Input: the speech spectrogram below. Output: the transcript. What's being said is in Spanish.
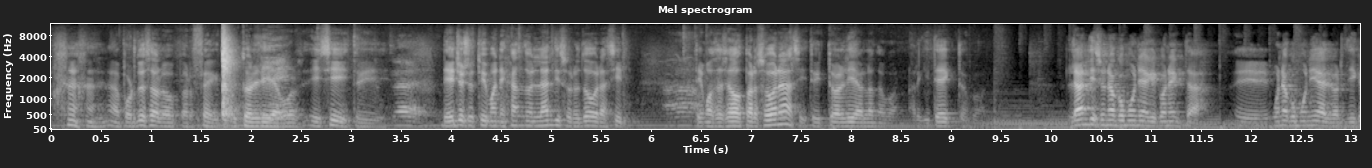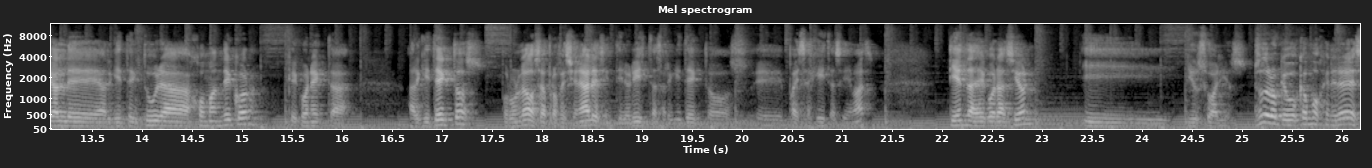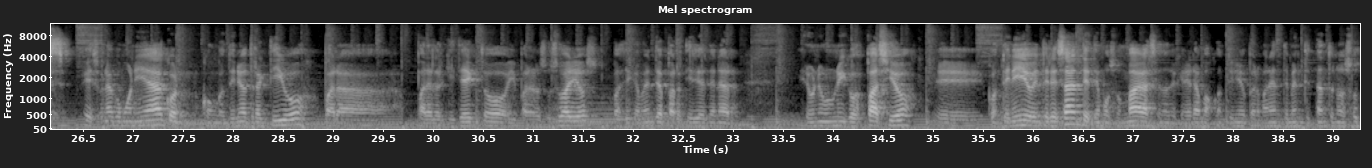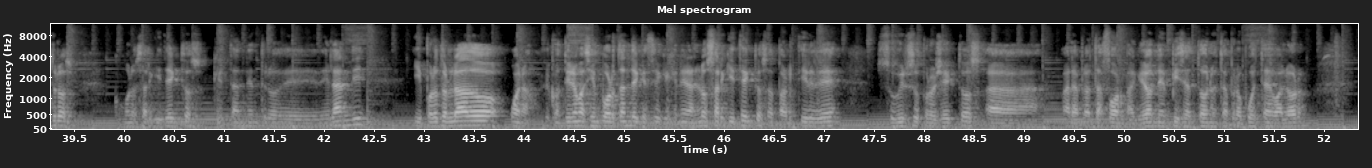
ah, portugués hablo perfecto, todo el día. Y sí, estoy. De hecho, yo estoy manejando en Landi, sobre todo Brasil. Ah. Tenemos allá dos personas y estoy todo el día hablando con arquitectos. Con... Landi es una comunidad que conecta, eh, una comunidad del vertical de arquitectura Home and Decor, que conecta arquitectos, por un lado, o sea, profesionales, interioristas, arquitectos, eh, paisajistas y demás, tiendas de decoración y y usuarios. Nosotros lo que buscamos generar es, es una comunidad con, con contenido atractivo para, para, el arquitecto y para los usuarios, básicamente a partir de tener en un único espacio eh, contenido interesante. Tenemos un magazine donde generamos contenido permanentemente, tanto nosotros como los arquitectos que están dentro de, de Landi. Y por otro lado, bueno, el contenido más importante que es el que generan los arquitectos a partir de subir sus proyectos a, a la plataforma, que es donde empieza toda nuestra propuesta de valor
